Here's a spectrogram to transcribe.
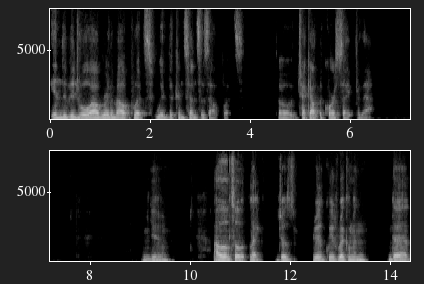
individual algorithm outputs with the consensus outputs. So check out the course site for that. Yeah. I'll also like just real quick recommend that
